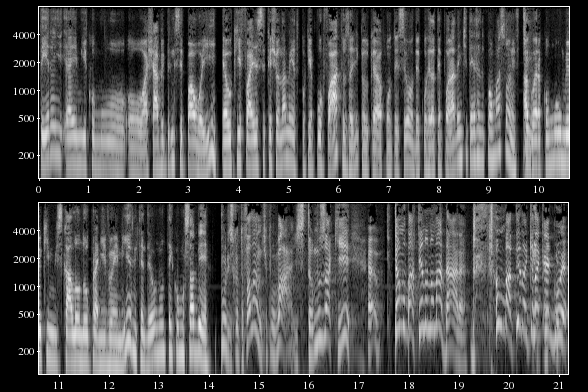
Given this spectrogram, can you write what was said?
ter a Emir como a chave principal aí é o que faz esse questionamento, porque por fatos ali, pelo que aconteceu ao decorrer da temporada, a gente tem essas informações. Agora, como meio que me escalonou pra nível Emir, entendeu? Não tem como saber. Por isso que eu tô falando, tipo, ah, estamos aqui, estamos é, batendo no Madara, estamos batendo aqui na Kaguya.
